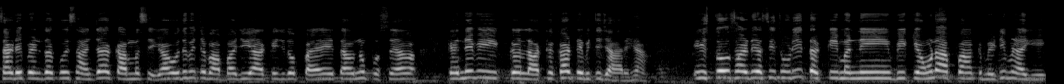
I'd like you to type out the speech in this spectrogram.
ਸਾਡੇ ਪਿੰਡ ਦਾ ਕੋਈ ਸਾਂਝਾ ਕੰਮ ਸੀਗਾ ਉਹਦੇ ਵਿੱਚ ਬਾਬਾ ਜੀ ਆ ਕੇ ਜਦੋਂ ਪਏ ਤਾਂ ਉਹਨੂੰ ਪੁੱਛਿਆ ਕਹਿੰਦੇ ਵੀ 1 ਲੱਖ ਘਾਟੇ ਵਿੱਚ ਜਾ ਰਹੇ ਹਾਂ। ਇਸ ਤੋਂ ਸਾਡੇ ਅਸੀਂ ਥੋੜੀ ਤਰੱਕੀ ਮੰਨੀ ਵੀ ਕਿਉਂ ਨਾ ਆਪਾਂ ਕਮੇਟੀ ਬਣਾਈਏ।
